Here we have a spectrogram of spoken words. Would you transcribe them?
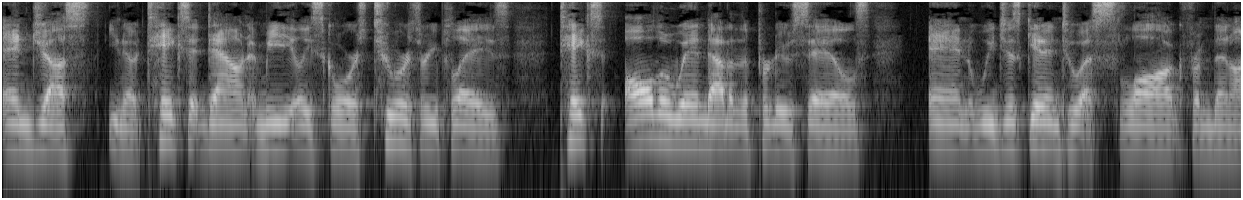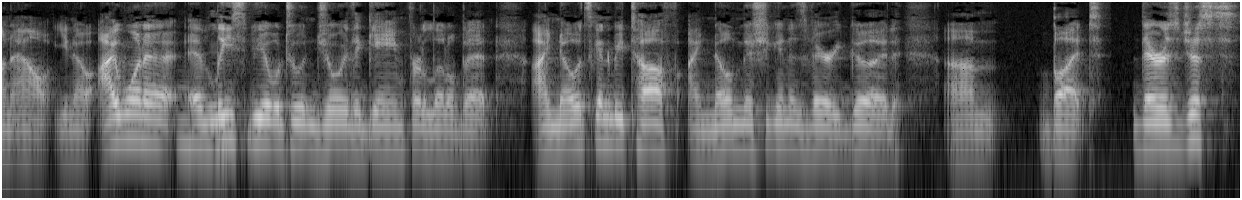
and just, you know, takes it down, immediately scores two or three plays, takes all the wind out of the Purdue sails, and we just get into a slog from then on out. You know, I want to mm-hmm. at least be able to enjoy the game for a little bit. I know it's going to be tough. I know Michigan is very good. Um, but there is just,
